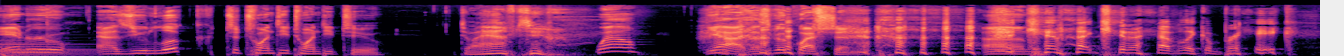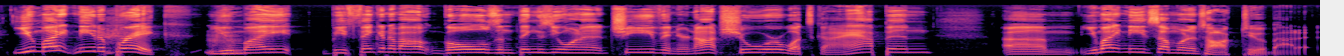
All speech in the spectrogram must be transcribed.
Andrew, as you look to 2022, Do I have to? well, yeah, that's a good question. Um, can I can I have like a break? you might need a break. You might be thinking about goals and things you want to achieve, and you're not sure what's going to happen. Um, you might need someone to talk to about it.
